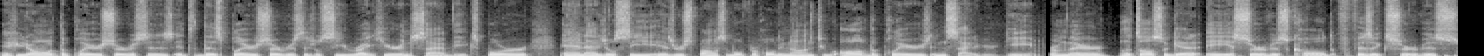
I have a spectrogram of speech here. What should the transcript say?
if you don't know what the player service is, it's this player service that you'll see right here inside the Explorer, and as you'll see, is responsible for holding on to all of the players inside of your game. From there, let's also get a service called physics service.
